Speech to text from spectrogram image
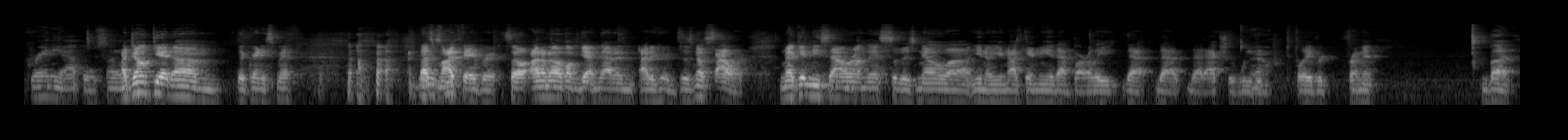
granny apples. I don't, I don't get um the Granny Smith. that's my favorite. So I don't know if I'm getting that in, out of here. There's no sour. I'm not getting any sour on this, so there's no, uh, you know, you're not getting any of that barley, that that that actually weeded Yeah. flavor from it. But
